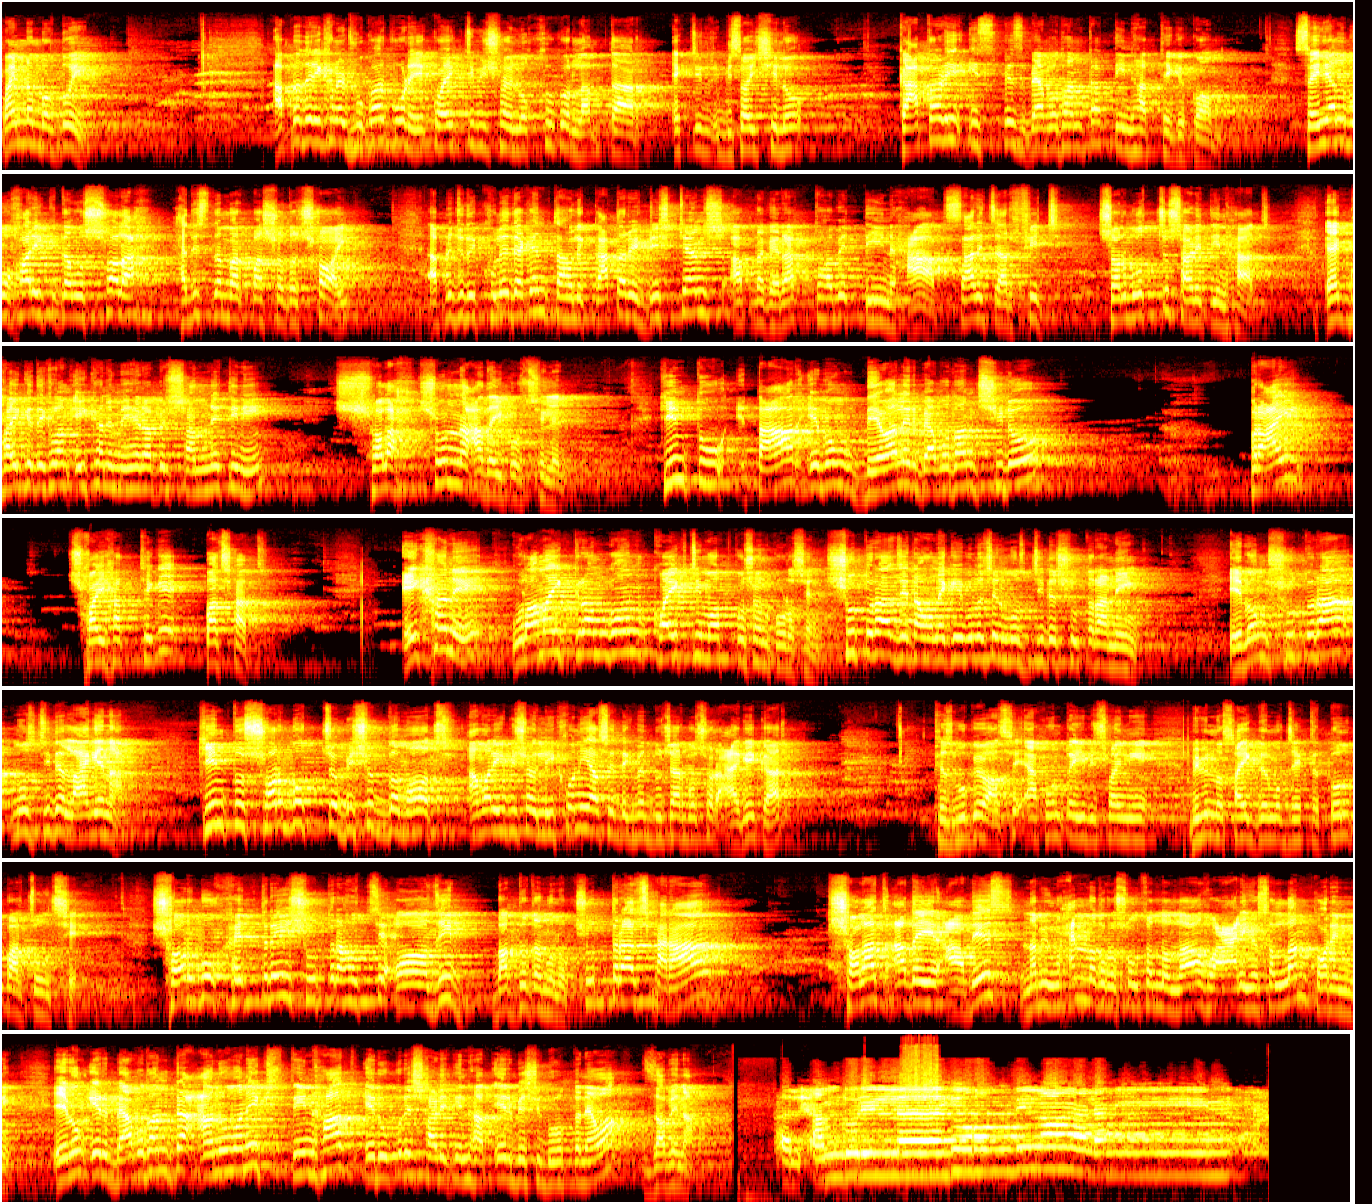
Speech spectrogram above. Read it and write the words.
Point number দুই আপনাদের এখানে ঢোকার পরে কয়েকটি বিষয় লক্ষ্য করলাম। তার একটি বিষয় ছিল কাতারের স্পেস ব্যবধানটা তিন হাত থেকে কম। সহিয়াল বোহারি কিতাবুসলাহ হাদিস নাম্বার পাঁচশত ছয়। আপনি যদি খুলে দেখেন, তাহলে কাতারের ডিস্ট্যান্স আপনাকে রাখতে হবে তিন হাত, সাড়ে চার ফিট, সর্বোচ্চ সাড়ে তিন হাত। এক ভাইকে দেখলাম, এইখানে মেহরাবের সামনে তিনি সলাহ শূন্য আদায় করছিলেন। কিন্তু তার এবং দেওয়ালের ব্যবধান ছিল প্রায় ছয় হাত থেকে পাঁচ হাত। এখানে ওলামাইক্রমগণ কয়েকটি মত পোষণ করেছেন। সুতরা যেটা অনেকেই বলেছেন, মসজিদে সুতরা নেই এবং সুতরা মসজিদে লাগে না। কিন্তু সর্বোচ্চ বিশুদ্ধ মত, আমার এই বিষয়ে লিখনই আছে, দেখবেন দু চার বছর আগেকার ফেসবুকেও আছে। এখন তো এই বিষয় নিয়ে বিভিন্ন সাইকদের মধ্যে একটা তোলপাড় চলছে। সর্বক্ষেত্রেই সূত্রা হচ্ছে অজীব, বাধ্যতামূলক। সূত্রা ছাড়া সলাচ আদায়ের আদেশ নবী মোহাম্মদ রসুল সাল্লাহ আলী আসাল্লাম করেননি। এবং এর ব্যবধানটা আনুমানিক তিন হাত, এর উপরে সাড়ে তিন হাত। এর বেশি দূরত্ব নেওয়া যাবে না। আলহামদুলিল্লাহ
